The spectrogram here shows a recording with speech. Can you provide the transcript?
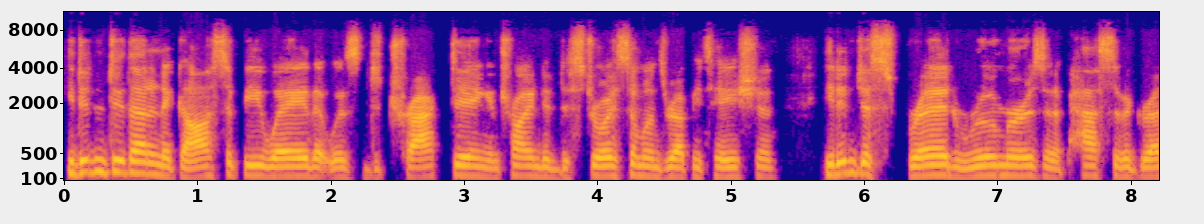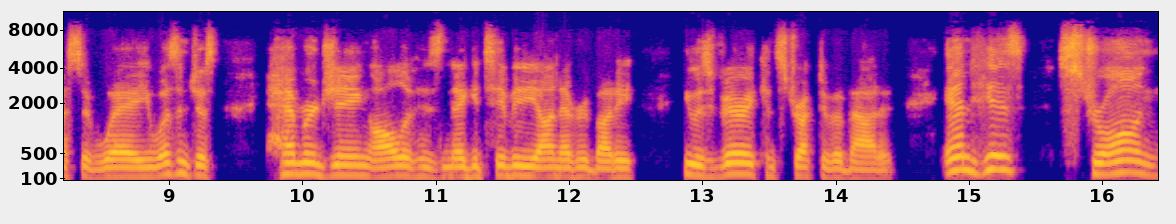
He didn't do that in a gossipy way that was detracting and trying to destroy someone's reputation. He didn't just spread rumors in a passive aggressive way. He wasn't just hemorrhaging all of his negativity on everybody he was very constructive about it. And his strong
